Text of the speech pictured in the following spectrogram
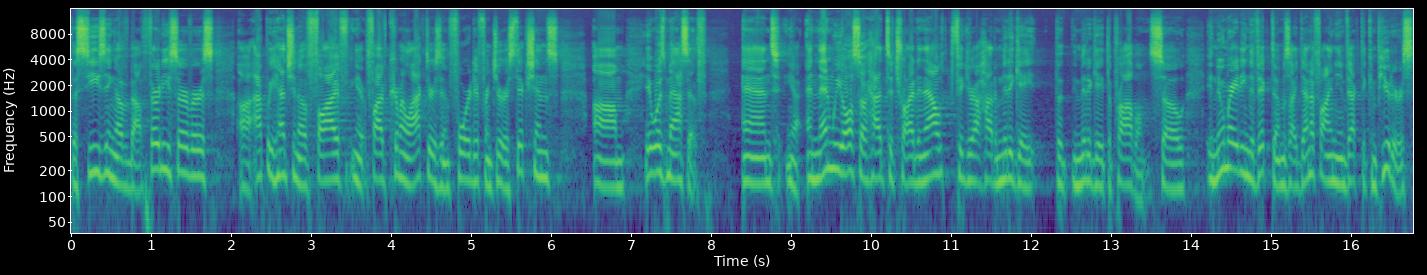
the seizing of about 30 servers, uh, apprehension of five, you know, five criminal actors in four different jurisdictions. Um, it was massive. And, you know, and then we also had to try to now figure out how to mitigate the, mitigate the problem. So enumerating the victims, identifying the infected computers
